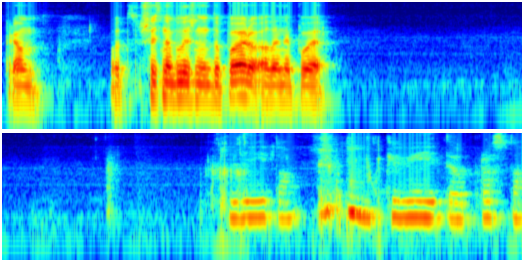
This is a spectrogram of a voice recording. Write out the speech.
Прям от щось наближено до пуеру, але не пуер. Літо, квіти, просто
